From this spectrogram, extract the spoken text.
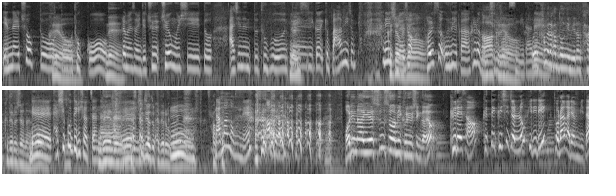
옛날 추억도 그래요. 또 돋고 네. 그러면서 이제 주, 주영훈 씨 또 아시는 또 두 분또 네. 있으니까 이렇게 마음이 좀 편안해지면서 그죠, 그죠. 벌써 은혜가 흘러 아 넘치는 그래요. 것 같습니다. 네. 카메라 감독님이랑 다 그대로잖아요. 네, 다 식구들이셨잖아요. 네네. 예. 스튜디오도 그대로고. 음, 방- 나만 없네. 어린아이의 순수함이 그리우신가요? 그래서 그때 그 시절로 휘리릭 돌아가렵니다.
